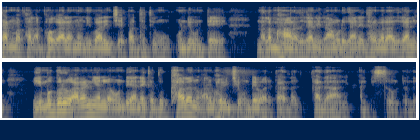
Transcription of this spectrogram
కర్మఫల భోగాలను నివారించే పద్ధతి ఉండి ఉంటే నలమహారాజు కానీ రాముడు కానీ ధర్మరాజు కానీ ఈ ముగ్గురు అరణ్యంలో ఉండి అనేక దుఃఖాలను అనుభవించి ఉండేవారు కాదా కదా అని అనిపిస్తూ ఉంటుంది.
